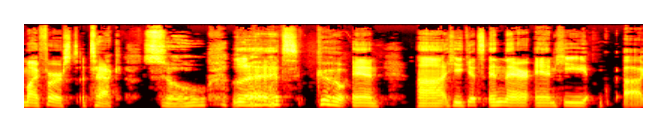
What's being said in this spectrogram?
my first attack. So let's go. And uh, he gets in there and he uh,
